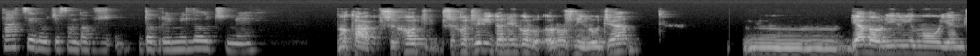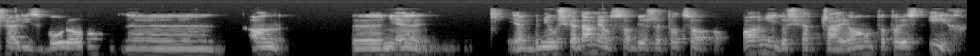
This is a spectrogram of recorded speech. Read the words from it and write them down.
tacy ludzie są dobrzy, dobrymi ludźmi. No tak, przychodzi, przychodzili do niego różni ludzie, mm, biadolili mu, jęczeli z bólu. E, on e, nie, jakby nie uświadamiał sobie, że to, co oni doświadczają, to to jest ich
